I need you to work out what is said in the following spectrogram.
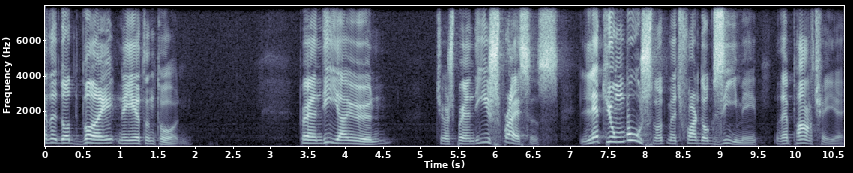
edhe do të bëjë në jetën tonë. Perëndia ynë, që është Perëndi i shpresës, le t'ju mbush thotë me çfarëdo gëzimi dhe paqeje.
